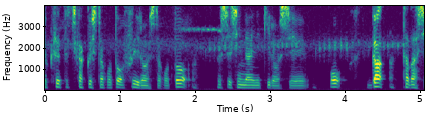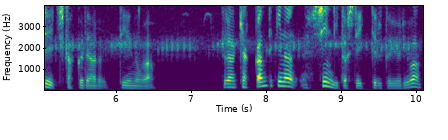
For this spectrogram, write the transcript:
直接知覚したこと、推論したこと、そして信頼できる教えをが正しい知覚であるっていうのが、それは客観的な真理として言ってるというよりは、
